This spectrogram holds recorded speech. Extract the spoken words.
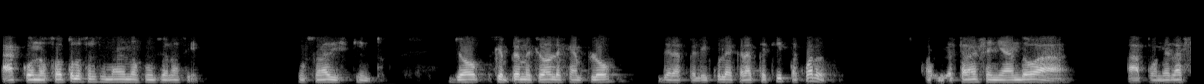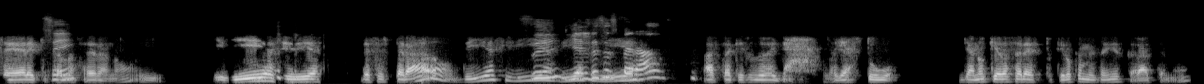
Ah, con nosotros los seres humanos no funciona así, funciona distinto. Yo siempre menciono el ejemplo de la película de Karate Kid, ¿te acuerdas? Cuando le estaba enseñando a, a poner la cera y quitar la cera, ¿no? Y, y, días y días, desesperado, días y días. Sí, y él desesperado. hasta que ya, ya estuvo ya no quiero hacer esto, quiero que me enseñes karate, ¿no?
